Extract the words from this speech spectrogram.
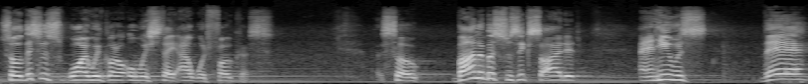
So, this is why we've got to always stay outward focus. So, Barnabas was excited and he was there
